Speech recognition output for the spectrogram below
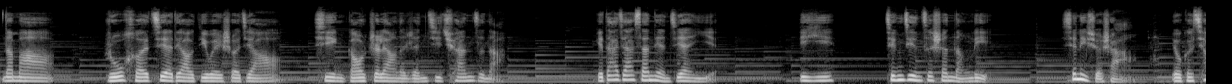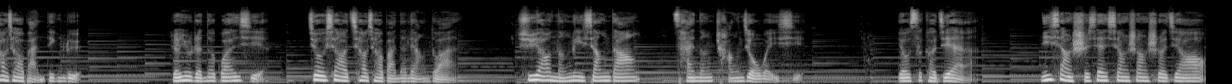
那么，如何戒掉低位社交，吸引高质量的人际圈子呢？给大家三点建议：第一。精进自身能力，心理学上有个跷跷板定律：人与人的关系就像跷跷板的两端，需要能力相当才能长久维系。由此可见，你想实现向上社交，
